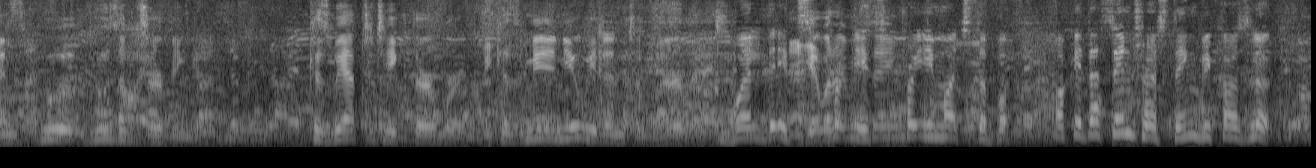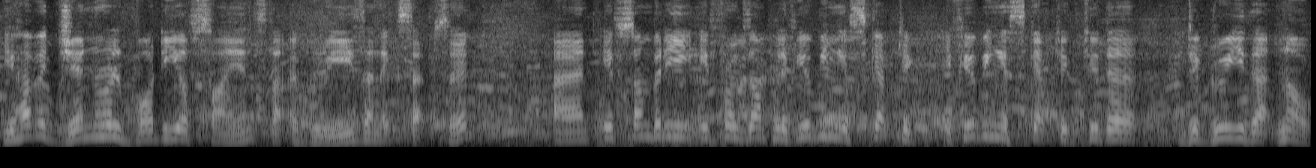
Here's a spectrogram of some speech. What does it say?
and who who's observing it? Because we have to take their word. Because me and you, we didn't observe it. Well, it's, you get what pre- I'm it's pretty much the. Okay, that's interesting because look, you have a general body of science that agrees and accepts it. And if somebody, if for example, if you're being a skeptic, if you're being a skeptic to the degree that no,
